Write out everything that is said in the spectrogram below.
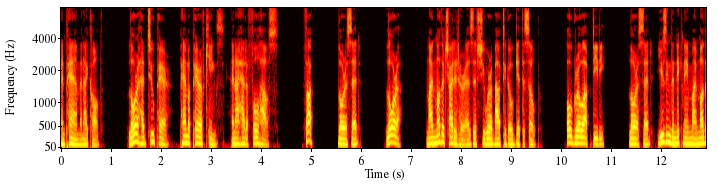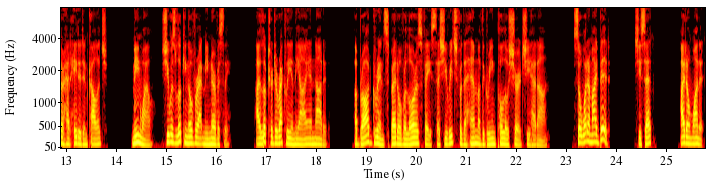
and Pam and I called. Laura had two pair, Pam a pair of kings, and I had a full house. Fuck, Laura said. Laura. My mother chided her as if she were about to go get the soap. Oh, grow up, Dee Dee, Laura said, using the nickname my mother had hated in college. Meanwhile, she was looking over at me nervously. I looked her directly in the eye and nodded. A broad grin spread over Laura's face as she reached for the hem of the green polo shirt she had on. So what am I bid? She said. I don't want it.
